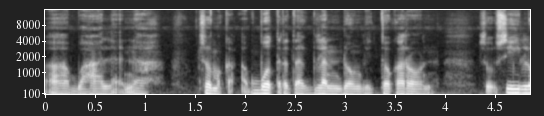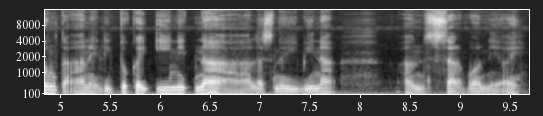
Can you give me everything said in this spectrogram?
Uh, bahala na. So makaabot ra tag landong dito karon. So silong ta anay dito kay init na. Alas 9 na. Ang sarbo ni ay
